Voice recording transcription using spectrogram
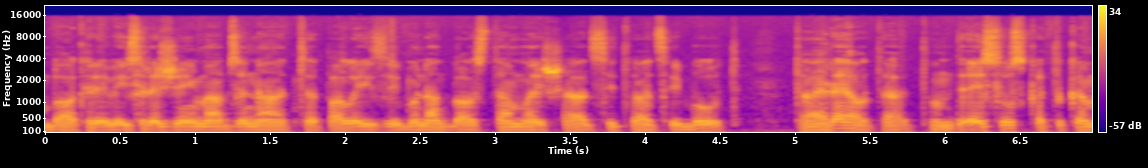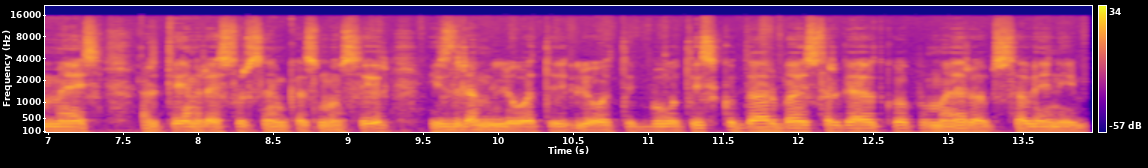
un Baltkrievijas režīmu apzināta palīdzību un atbalstu tam, lai šāda situācija būtu. Tā ir realitāte. Un es uzskatu, ka mēs ar tiem resursiem, kas mums ir, izdarām ļoti, ļoti būtisku darbu, aizsargājot kopumā Eiropas Savienību.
